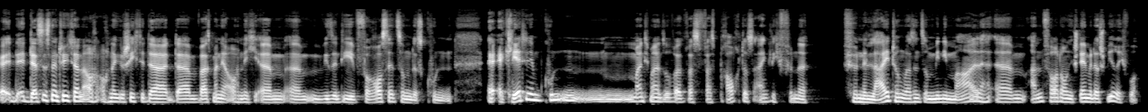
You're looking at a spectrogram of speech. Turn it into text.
äh, das ist natürlich dann auch, auch eine Geschichte, da, da weiß man ja auch nicht, ähm, ähm, wie sind die Voraussetzungen des Kunden. Äh, erklärt ihr dem Kunden manchmal so, was, was, was braucht das eigentlich für eine, für eine Leitung? Was sind so Minimalanforderungen? Ähm, ich stelle mir das schwierig vor.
